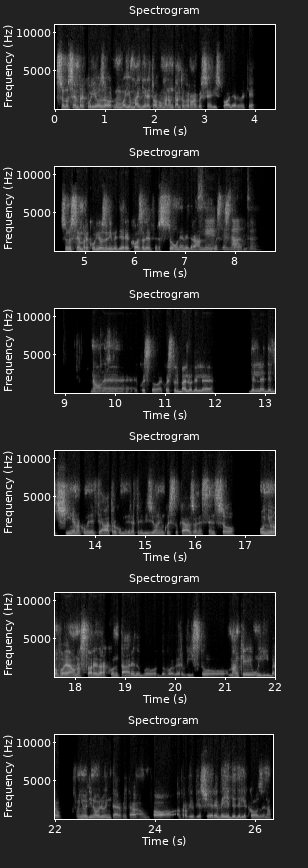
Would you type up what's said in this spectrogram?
sono sempre curioso, non voglio mai dire troppo, ma non tanto per una questione di spoiler, perché sono sempre curioso di vedere cosa le persone vedranno sì, in questa esatto. storia. No, è questo, è questo il bello del, del, del, cinema, come del teatro, come della televisione in questo caso, nel senso ognuno poi ha una storia da raccontare dopo, dopo aver visto, ma anche un libro, ognuno di noi lo interpreta un po' a proprio piacere, vede delle cose, no?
